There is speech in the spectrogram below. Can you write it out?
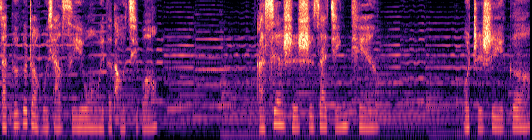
在哥哥照顾下肆意妄为的淘气包。而现实是在今天，我只是一个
